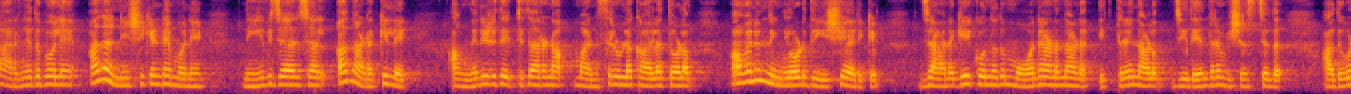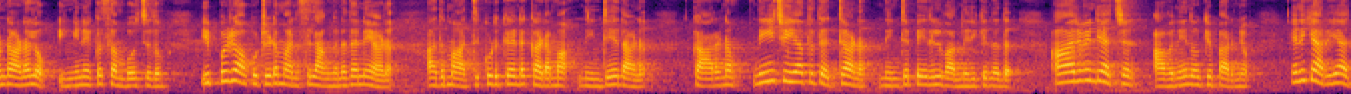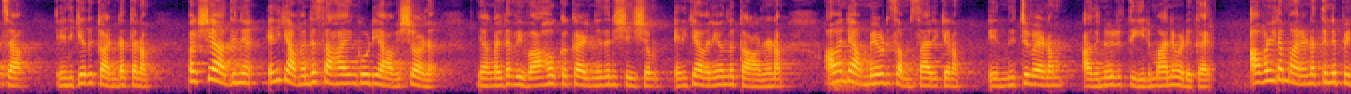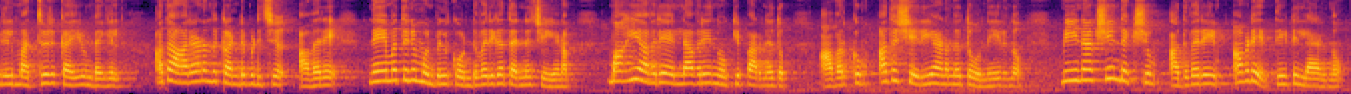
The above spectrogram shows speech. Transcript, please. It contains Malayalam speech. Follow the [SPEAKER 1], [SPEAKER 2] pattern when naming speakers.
[SPEAKER 1] പറഞ്ഞതുപോലെ അത് അന്വേഷിക്കണ്ടേ മോനെ. നീ വിചാരിച്ചാൽ അത് നടക്കില്ലേ? അങ്ങനെ ഒരു തെറ്റിദ്ധാരണ മനസ്സിലുള്ള കാലത്തോളം അവനും നിങ്ങളോട് ദേഷ്യമായിരിക്കും. ജാനകിയെ കൊന്നതും മോനാണെന്നാണ് ഇത്രയും നാളും ജിതേന്ദ്രൻ വിശ്വസിച്ചത്. അതുകൊണ്ടാണല്ലോ ഇങ്ങനെയൊക്കെ സംഭവിച്ചതും. ഇപ്പോഴും ആ കുട്ടിയുടെ മനസ്സിൽ അങ്ങനെ തന്നെയാണ്. അത് മാറ്റിക്കൊടുക്കേണ്ട കടമ നിന്റേതാണ് കാരണം നീ ചെയ്യാത്ത തെറ്റാണ് നിന്റെ പേരിൽ വന്നിരിക്കുന്നത്. ആരുവിന്റെ അച്ഛൻ അവനെ നോക്കി പറഞ്ഞു. എനിക്കറിയാം അച്ഛാ. എനിക്കത് കണ്ടെത്തണം. പക്ഷെ അതിന് എനിക്ക് അവന്റെ സഹായം കൂടി ആവശ്യമാണ്. ഞങ്ങളുടെ വിവാഹമൊക്കെ കഴിഞ്ഞതിന് ശേഷം എനിക്ക് അവനെ ഒന്ന് കാണണം. അവന്റെ അമ്മയോട് സംസാരിക്കണം. എന്നിട്ട് വേണം അതിനൊരു തീരുമാനമെടുക്കാൻ. അവളുടെ മരണത്തിന് പിന്നിൽ മറ്റൊരു കൈ ഉണ്ടെങ്കിൽ അതാരാണെന്ന് കണ്ടുപിടിച്ച് അവരെ നിയമത്തിന് മുൻപിൽ കൊണ്ടുവരിക തന്നെ ചെയ്യണം. മഹി അവരെ എല്ലാവരെയും നോക്കി പറഞ്ഞതും അവർക്കും അത് ശരിയാണെന്ന് തോന്നിയിരുന്നു. മീനാക്ഷിയും ദക്ഷും അതുവരെയും അവിടെ എത്തിയിട്ടില്ലായിരുന്നു.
